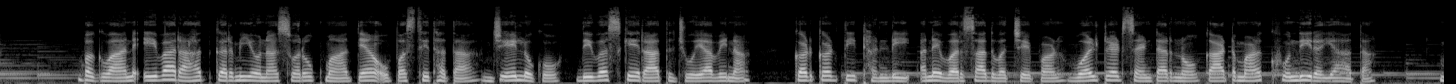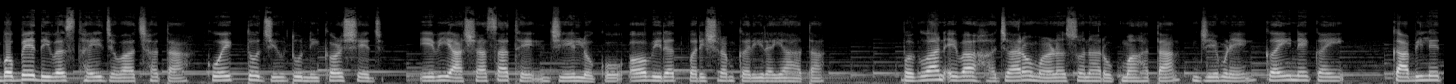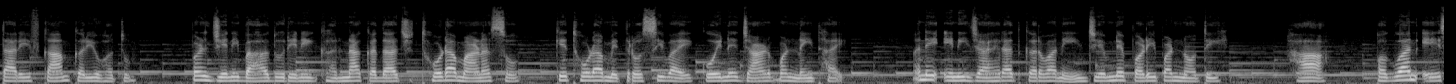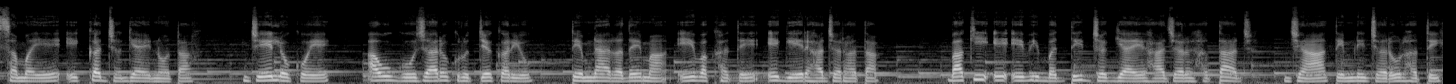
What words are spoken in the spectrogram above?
ભગવાન એવા રાહત કર્મીઓના સ્વરૂપમાં ત્યાં ઉપસ્થિત હતા જે લોકો દિવસ કે રાત જોયા વિના કડકડતી ઠંડી અને વરસાદ વચ્ચે પણ વર્લ્ડ ટ્રેડ સેન્ટરનો કાટમાળ ખૂંદી રહ્યા હતા. બબે દિવસ થઈ જવા છતાં કોઈક તો જીવતું નીકળશે જ, એવી આશા સાથે જે લોકો અવિરત પરિશ્રમ કરી રહ્યા હતા. ભગવાન એવા હજારો માણસોના રૂપમાં હતા, જેમણે કંઈ ને કંઈ કાબિલે તારીફ કામ કર્યું હતું. પણ જેની બહાદુરીની ઘરના કદાચ થોડા માણસો કે થોડા મિત્રો સિવાય કોઈને જાણ પણ નહીં થાય. અને એની જાહેરાત કરવાની જેમને પડી પણ નહોતી. હા ભગવાન એ સમયે એક જ જગ્યાએ નહોતા. જે લોકોએ આવું ગોજારું કૃત્ય કર્યું, તેમના હૃદયમાં એ વખતે એ ગેરહાજર હતા. બાકી એ એવી બધી જ જગ્યાએ હાજર હતા જ, જ્યાં તેમની જરૂર હતી.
